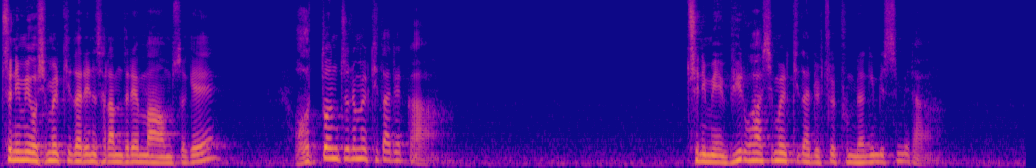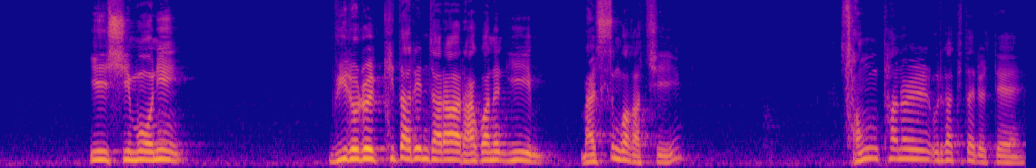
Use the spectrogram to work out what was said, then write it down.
주님이 오심을 기다리는 사람들의 마음속에 어떤 주님을 기다릴까? 주님의 위로하심을 기다릴 줄 분명히 믿습니다. 이 시므온이 위로를 기다린 자라라고 하는 이 말씀과 같이 성탄을 우리가 기다릴 때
